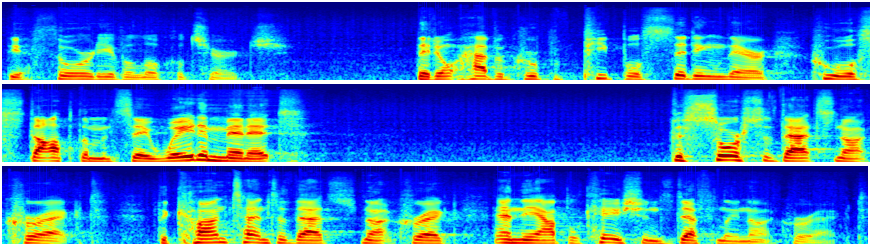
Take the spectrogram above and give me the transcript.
the authority of a local church. They don't have a group of people sitting there who will stop them and say, wait a minute, the source of that's not correct, the content of that's not correct, and the application is definitely not correct.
